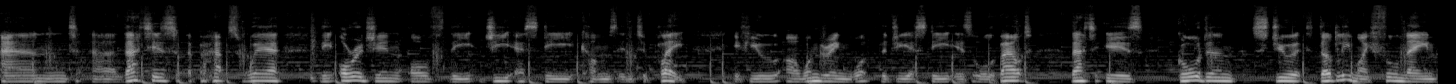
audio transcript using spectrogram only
and uh, that is perhaps where the origin of the GSD comes into play. If you are wondering what the GSD is all about, that is Gordon Stewart Dudley, my full name,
